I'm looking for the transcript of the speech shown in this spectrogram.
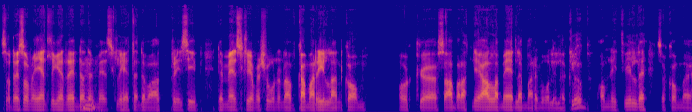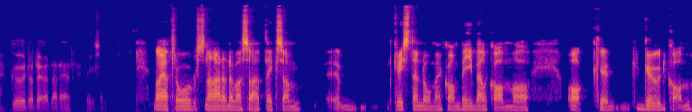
Så det som egentligen räddade Mm. mänskligheten det var att princip den mänskliga versionen av Kamarillan kom och uh, sa bara att ni är alla medlemmar i vår lilla klubb. Om ni inte vill det så kommer Gud och dödar er. Liksom. Nå, jag tror snarare det var så att liksom eh, kristendomen kom, Bibeln kom och, och eh, Gud kom.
